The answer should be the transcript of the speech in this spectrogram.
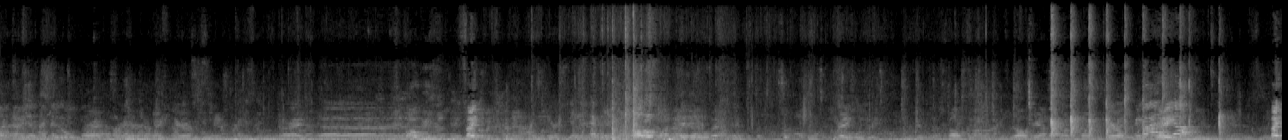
All right. Here. All right. Uh, fight! Ready? Call. We all agree on that one. Point Gerrald. Ready? Yeah. Fight!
